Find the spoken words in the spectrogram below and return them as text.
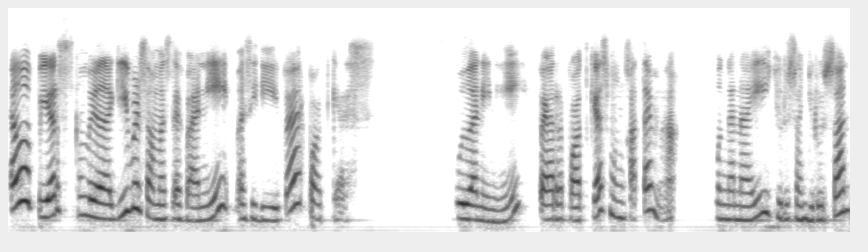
Halo Pierce, kembali lagi bersama Stefani, masih di PR Podcast. Bulan ini, PR Podcast mengangkat tema mengenai jurusan-jurusan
